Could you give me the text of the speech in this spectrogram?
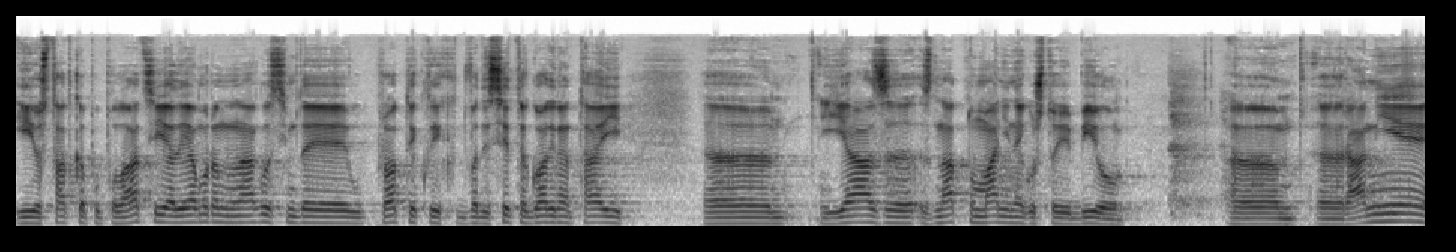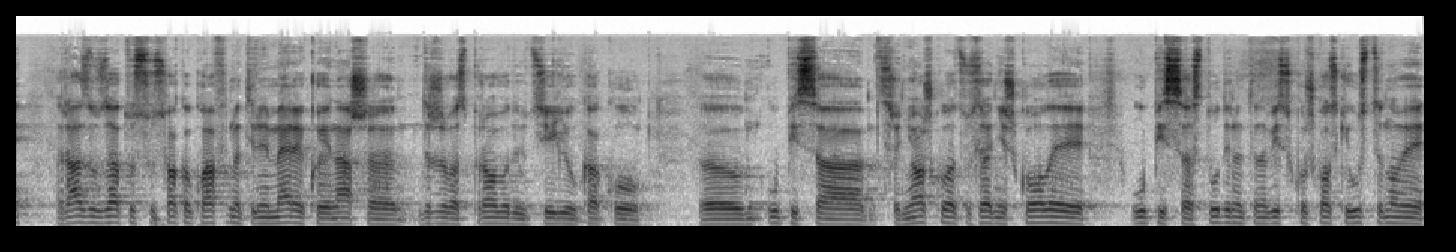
i ostatka populacije, ali ja moram da naglasim da je u proteklih 20 godina taj e, jaz znatno manji nego što je bio e, ranije. Razlog zato su svakako afirmativne mere koje naša država sprovode u cilju kako upisa srednjoškolac u srednje škole, upisa studenta na visokoškolske ustanove,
